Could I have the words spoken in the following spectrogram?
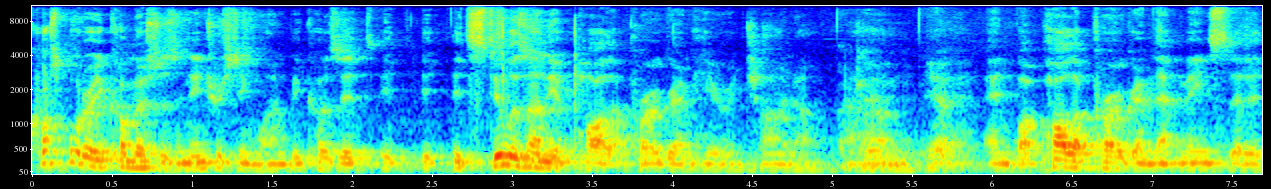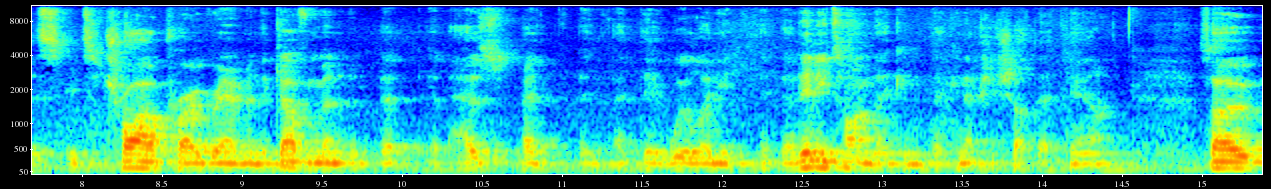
Cross-border e-commerce is an interesting one because it, it, it, still is only a pilot program here in China. Okay. Um, yeah. And by pilot program, that means that it's it's a trial program, and the government has at, at their will any at any time they can they can actually shut that down. So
